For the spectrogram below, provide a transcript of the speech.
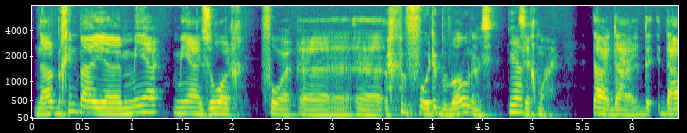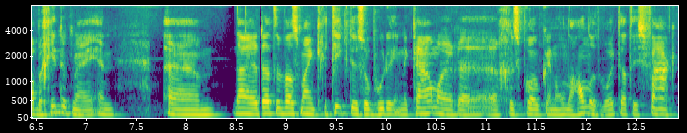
Nou, het begint bij eh, meer, meer zorg voor, eh, eh, voor de bewoners, Ja. zeg maar. Daar, daar, daar begint het mee. En Ehm, nou ja, dat was mijn kritiek dus op hoe er in de Kamer gesproken en onderhandeld wordt. Dat is vaak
